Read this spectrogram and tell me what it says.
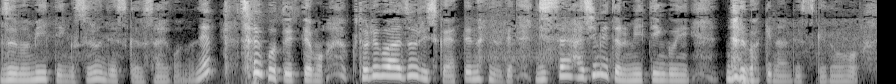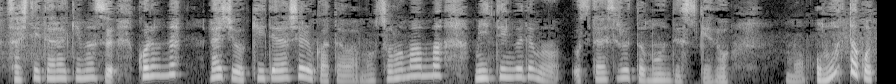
ズームミーティングするんですけど、最後のね。最後と言っても、鳥越アズーリしかやってないので、実際初めてのミーティングになるわけなんですけど、させていただきます。これをね、ラジオを聞いてらっしゃる方はもうそのまんまミーティングでもお伝えすると思うんですけど、もう思ったこと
